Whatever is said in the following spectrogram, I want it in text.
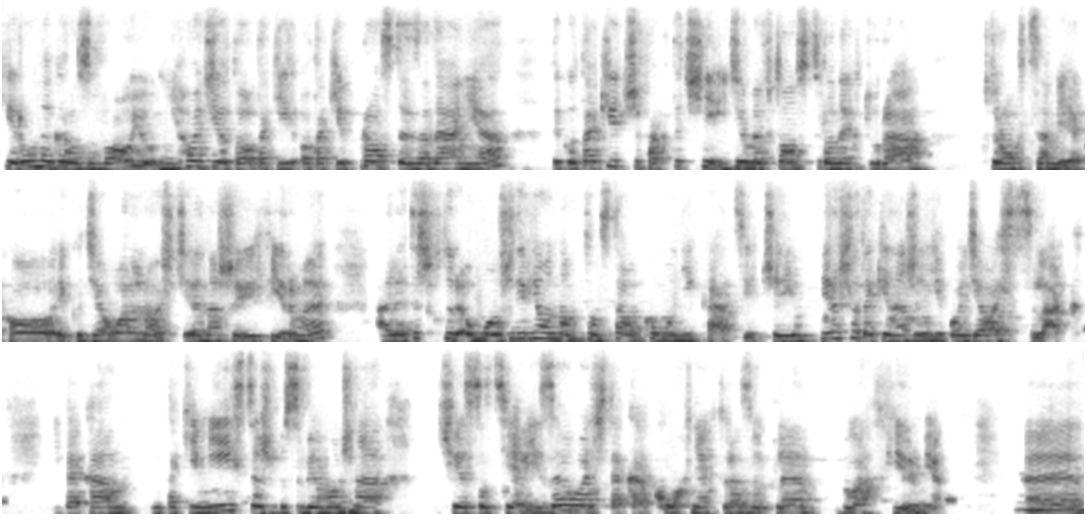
kierunek rozwoju. Nie chodzi o to o takie, o takie proste zadania, tylko takie, czy faktycznie idziemy w tą stronę, która, którą chcemy jako, jako działalność naszej firmy, ale też które umożliwią nam tą stałą komunikację. Czyli pierwsze takie narzędzie powiedziałaś Slack i taka, takie miejsce, żeby sobie można się socjalizować, taka kuchnia, która zwykle była w firmie. E,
